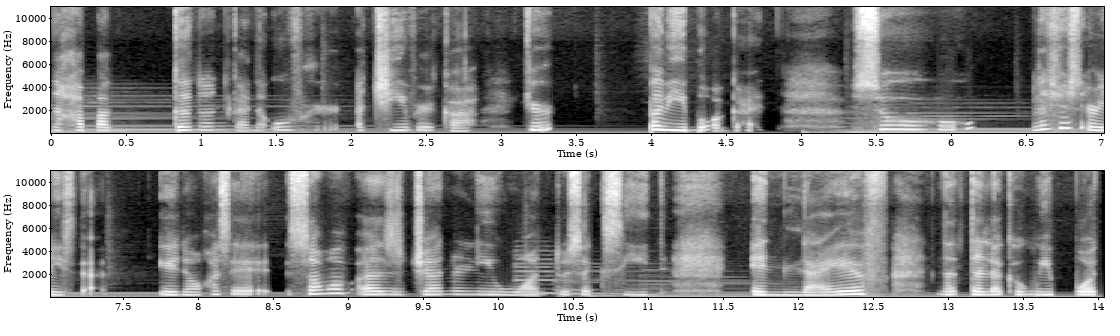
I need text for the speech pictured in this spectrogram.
na kapag ganun ka na overachiever ka you're pabibo agad. So let's just erase that you know kasi some of us generally want to succeed in life na talaga we put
